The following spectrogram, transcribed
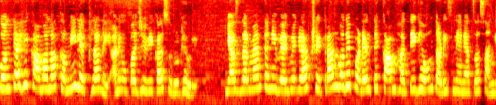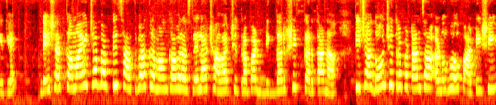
कोणत्याही कामाला कमी लेखला नाही आणि उपजीविका सुरू ठेवली. याच दरम्यान त्यांनी वेगवेगळ्या क्षेत्रांमध्ये पडेल ते काम हाती घेऊन तडीस नेण्याचं सांगितले. देशात कमाईच्या बाबतीत सातव्या क्रमांकावर असलेला छावा चित्रपट दिग्दर्शित करताना तिच्या दोन चित्रपटांचा अनुभव पाठीशी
